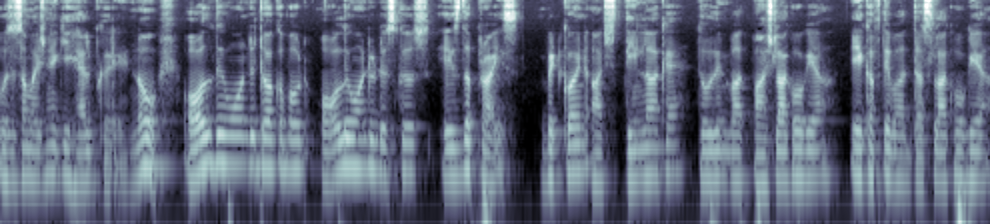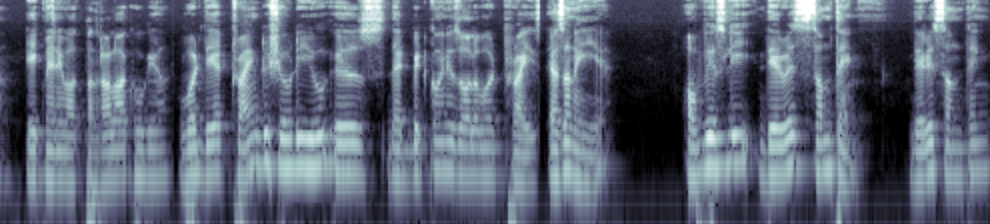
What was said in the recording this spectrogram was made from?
उसे समझने की हेल्प करे। No all they want to talk about all they want to discuss is the price bitcoin आज तीन लाख है, दो दिन बाद पाँच लाख हो गया, एक हफ़्ते बाद दस लाख हो गया, एक महीने बाद पंद्रह लाख हो गया। What they are trying to show to you is that bitcoin is all about price ऐसा नहीं है। Obviously there is something there is something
